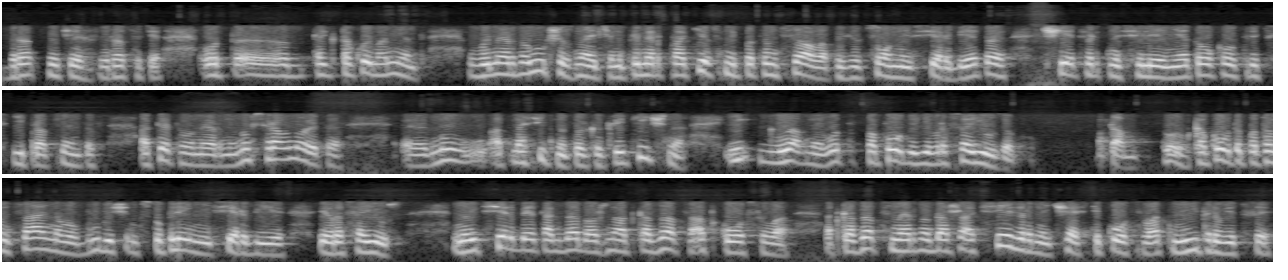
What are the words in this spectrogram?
Здравствуйте, здравствуйте. Вот э, так, такой момент. Вы, наверное, лучше знаете, например, протестный потенциал оппозиционный в Сербии, это четверть населения, это около 30%. От этого, наверное, но все равно это ну, относительно только критично. И главное, вот по поводу Евросоюза там, какого-то потенциального в будущем вступления Сербии в Евросоюз. Но ведь Сербия тогда должна отказаться от Косово, отказаться, наверное, даже от северной части Косово, от Митровицы.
